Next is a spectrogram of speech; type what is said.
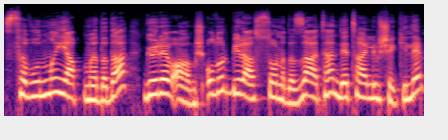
savunma yapmada da görev almış olur. Biraz sonra da zaten detaylı bir şekilde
